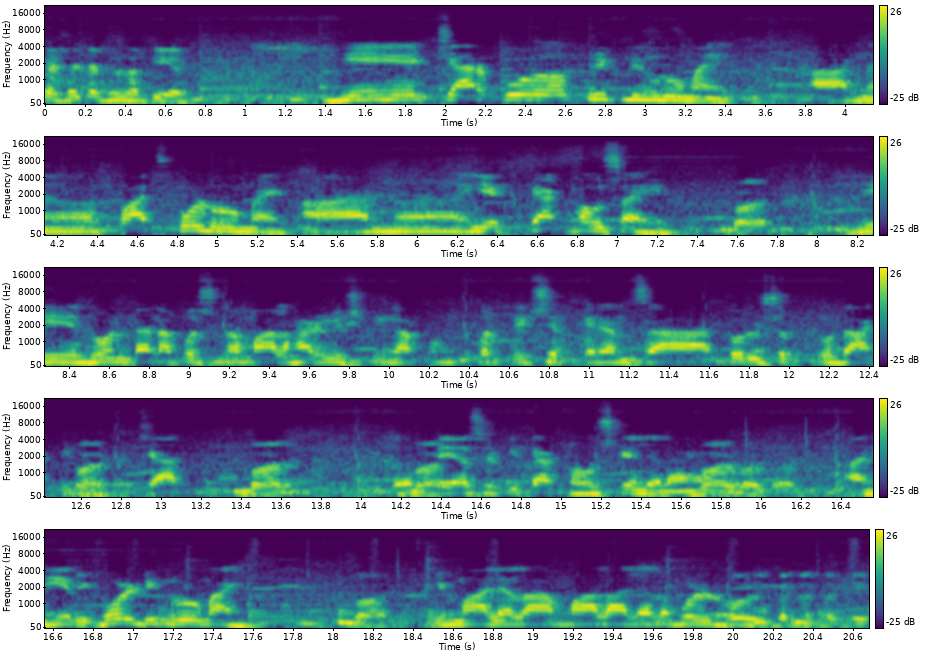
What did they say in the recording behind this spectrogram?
कशा कशासाठी आहेत? हे चार को क्रिकलिंग रूम आहेत. आणि पाच कोल्ड रूम आहेत. आणि एक पॅक हाऊस आहे. बरं. हे दोन टनापासून माल हार्वेस्टिंग आपण प्रत्येक शेतकऱ्यांचा करू शकतो दहा किलोमीटरच्या आत. बरं. तर त्यासाठी पॅक हाऊस केलेला आहे. बरं बरं बरं. आणि एक होल्डिंग रूम आहे. बरं. हे माल्याला माल आल्याला होल्ड होल्ड करण्यासाठी.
